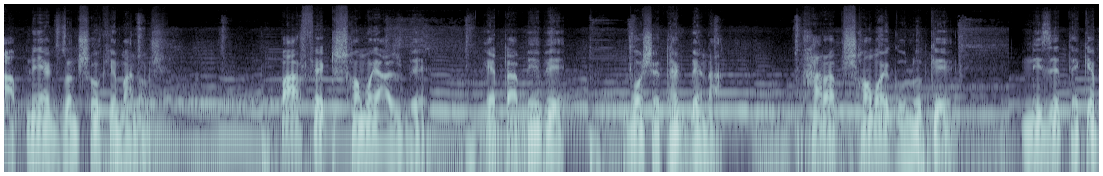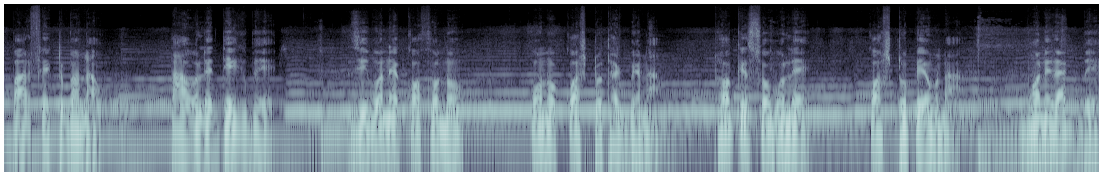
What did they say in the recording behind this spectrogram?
আপনি একজন সুখী মানুষ। পারফেক্ট সময় আসবে, এটা ভেবে বসে থাকবে না। খারাপ সময়গুলোকে নিজে থেকে পারফেক্ট বানাও, তাহলে দেখবে জীবনে কখনো কোনো কষ্ট থাকবে না। ঠকেছ বলে কষ্ট পেও না। মনে রাখবে,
